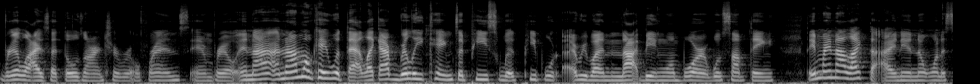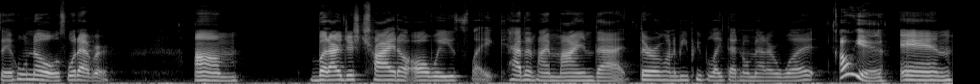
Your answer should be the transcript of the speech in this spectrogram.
realize that those aren't your real friends and real and I and I'm okay with that. Like I really came to peace with people everybody not being on board with something. They might not like the idea and don't want to say who knows, whatever. Um but I just try to always like have in my mind that there are going to be people like that no matter what. Oh yeah. And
